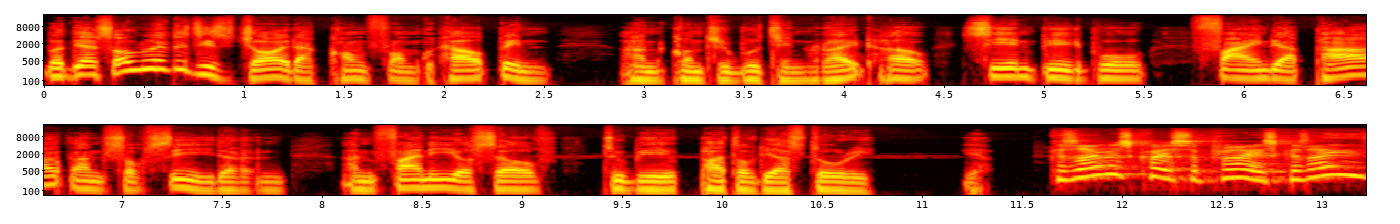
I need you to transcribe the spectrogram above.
But there's always this joy that comes from helping and contributing, right? How seeing people find their path and succeed and, and finding yourself to be part of their story. Yeah. Because I was quite surprised because I,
